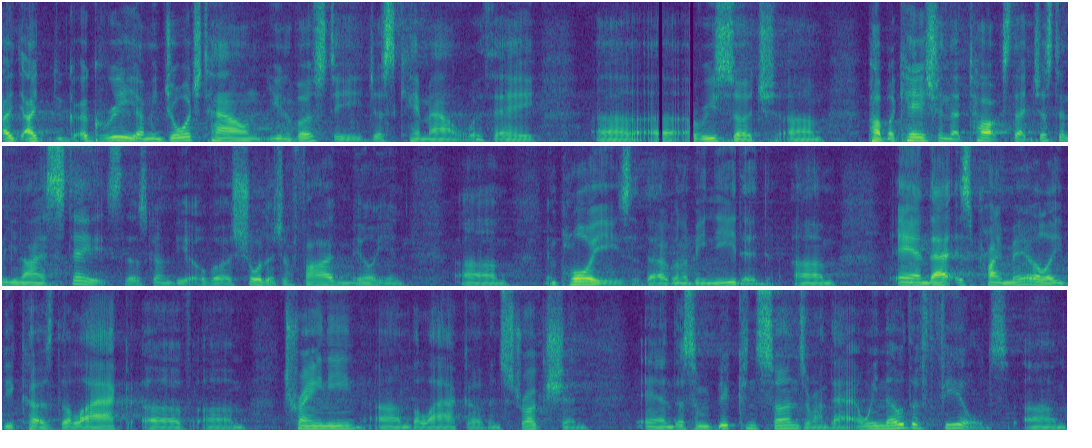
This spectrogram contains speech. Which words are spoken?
I, I, agree. I mean, Georgetown University just came out with a, uh, a research um, publication that talks that just in the United States, there's going to be over a shortage of 5 million um, employees that are going to be needed. Um, and that is primarily because the lack of um, training, um, the lack of instruction, and there's some big concerns around that. And we know the fields, um,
